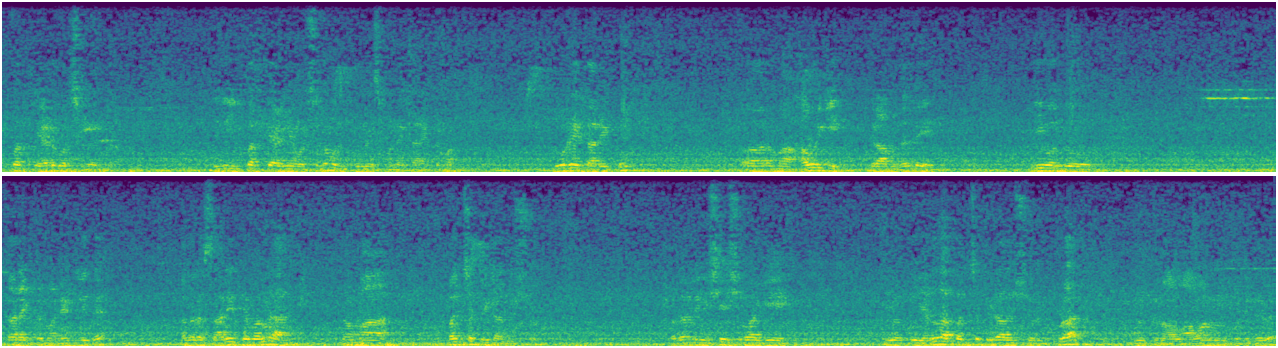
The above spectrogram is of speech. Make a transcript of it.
ಇಪ್ಪತ್ತೆರಡು ವರ್ಷಗಳಿಂದ. ಇದು ಇಪ್ಪತ್ತೆರಡನೇ ವರ್ಷದ ಒಂದು ಪುಣ್ಯ ಸ್ಮರಣೆ ಕಾರ್ಯಕ್ರಮ. ಮೂರನೇ ತಾರೀಕು ನಮ್ಮ ಹಾವಗಿ ಗ್ರಾಮದಲ್ಲಿ ಈ ಒಂದು ಕಾರ್ಯಕ್ರಮ ನಡೆಯಲಿದೆ. ಅದರ ಸಾನ್ನಿಧ್ಯವನ್ನು ನಮ್ಮ ಪಂಚಪೀಠಾಧೀಶರು ಅದರಲ್ಲಿ ವಿಶೇಷವಾಗಿ ಇವತ್ತು ಎಲ್ಲ ಪಂಚಪೀಠಾಧೀಶರು ಕೂಡ ಇವತ್ತು ನಾವು ಆಹ್ವಾನವನ್ನು ಕೊಟ್ಟಿದ್ದೇವೆ.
